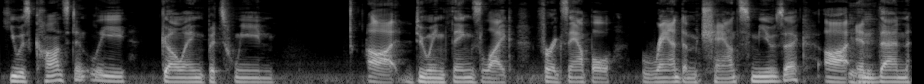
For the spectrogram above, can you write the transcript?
he was constantly going between uh, doing things like, for example, random chance music, uh, mm-hmm. and then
